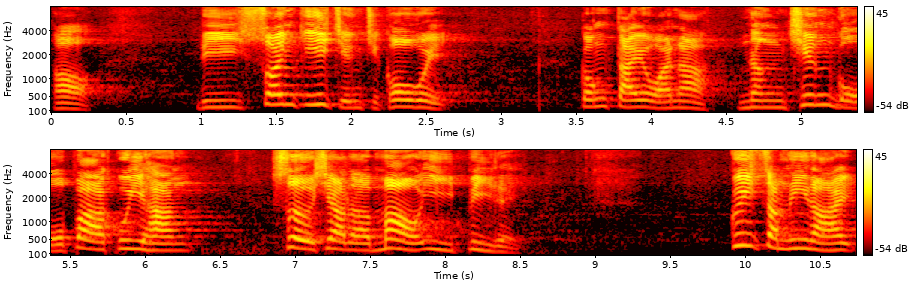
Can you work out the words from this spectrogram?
哦。离选举前一个月，讲台湾啊两千五百几项设下了贸易壁垒，几十年来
